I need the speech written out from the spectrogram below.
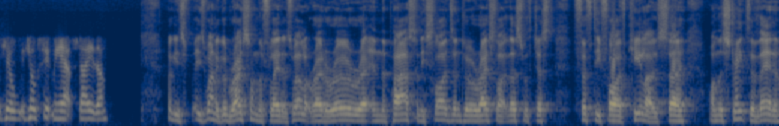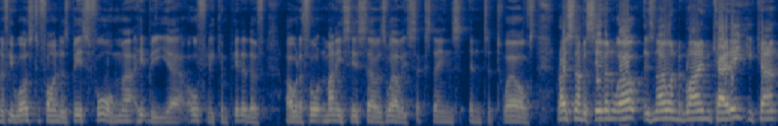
he'll he'll certainly outstay them. Look, he's, he's won a good race on the flat as well at Rotorua uh, in the past, and he slides into a race like this with just 55 kilos. So, on the strength of that, and if he was to find his best form, uh, he'd be uh, awfully competitive. I would have thought money says so as well. He's 16s into 12s. Race number seven, well, there's no one to blame, Katie. You can't,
